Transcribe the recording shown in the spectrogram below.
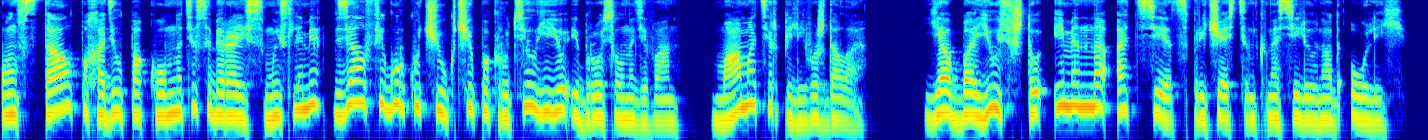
Он встал, походил по комнате, собираясь с мыслями, взял фигурку Чукчи, покрутил ее и бросил на диван. Мама терпеливо ждала. «Я боюсь, что именно отец причастен к насилию над Олей».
